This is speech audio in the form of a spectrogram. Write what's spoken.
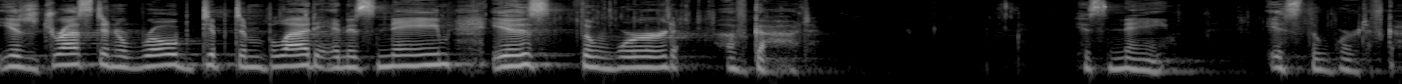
He is dressed in a robe dipped in blood, and his name is the Word of God. His name is the Word of God.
